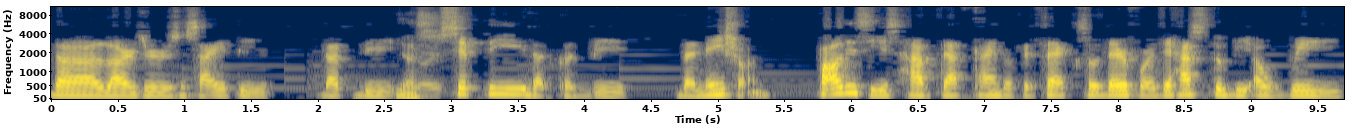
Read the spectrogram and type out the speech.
the larger society. That be Yes. your city, that could be the nation. Policies have that kind of effect. So therefore, there has to be a way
